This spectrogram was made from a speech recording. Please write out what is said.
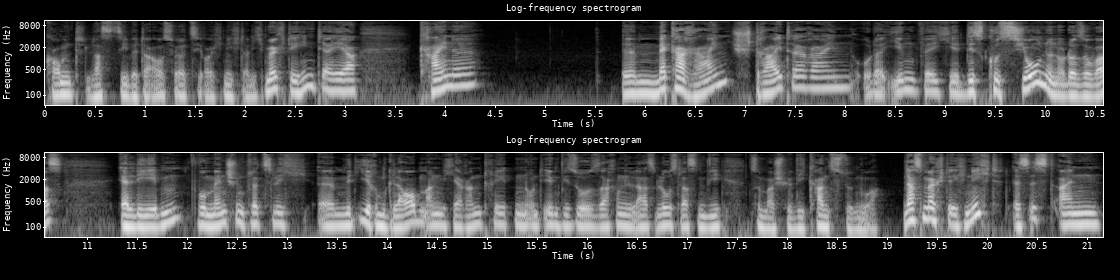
kommt, lasst sie bitte aus, hört sie euch nicht an. Ich möchte hinterher keine äh, Meckereien, Streitereien oder irgendwelche Diskussionen oder sowas erleben, wo Menschen plötzlich äh, mit ihrem Glauben an mich herantreten und irgendwie so Sachen las loslassen wie zum Beispiel, wie kannst du nur? Das möchte ich nicht. Es ist ein,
